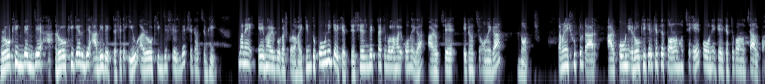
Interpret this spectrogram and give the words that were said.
রৈখিক বেগ যে, রৈখিকের যে আদি বেগটা, সেটা ইউ আর রৈখিক যে শেষ বেগ, সেটা হচ্ছে ভি মানে এইভাবে প্রকাশ করা হয়। কিন্তু কৌণিকের ক্ষেত্রে শেষ বেগটাকে বলা হয় ওমেগা, আর হচ্ছে এটা হচ্ছে ওমেগা নট। তার মানে এই সূত্রটা আর আর কৌণি, রৈখিকের ক্ষেত্রে ত্বরণ হচ্ছে এ, কৌণিকের ক্ষেত্রে ত্বরণ হচ্ছে আলফা।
